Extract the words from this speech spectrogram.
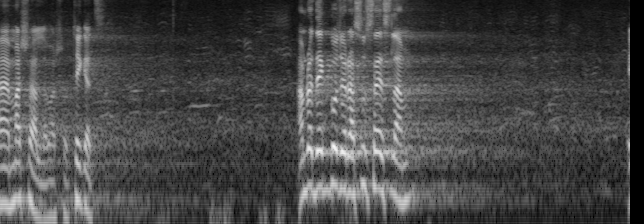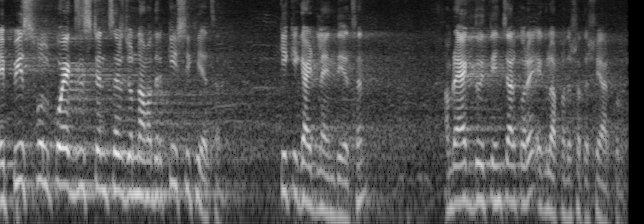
হ্যাঁ মার্শাল আল্লাহ মার্শাল ঠিক আছে। আমরা দেখব যে রাসুসাহ ইসলাম এই পিসফুল কো এক্সিস্টেন্সের জন্য আমাদের কি শিখিয়েছেন? কি কি গাইডলাইন দিয়েছেন? আমরা এক দুই তিন চার করে এগুলো আপনাদের সাথে শেয়ার করব।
